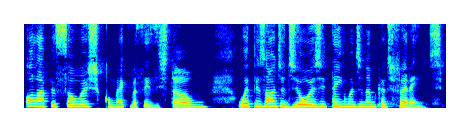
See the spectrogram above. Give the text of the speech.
Olá, pessoas, como é que vocês estão? O episódio de hoje tem uma dinâmica diferente.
